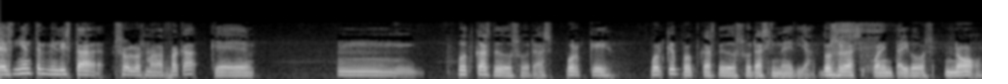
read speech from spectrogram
El siguiente en mi lista son los Madafaka, que podcast de dos horas. ¿Por qué? ¿Por qué podcast de dos horas y media? Dos horas y cuarenta y dos. No.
